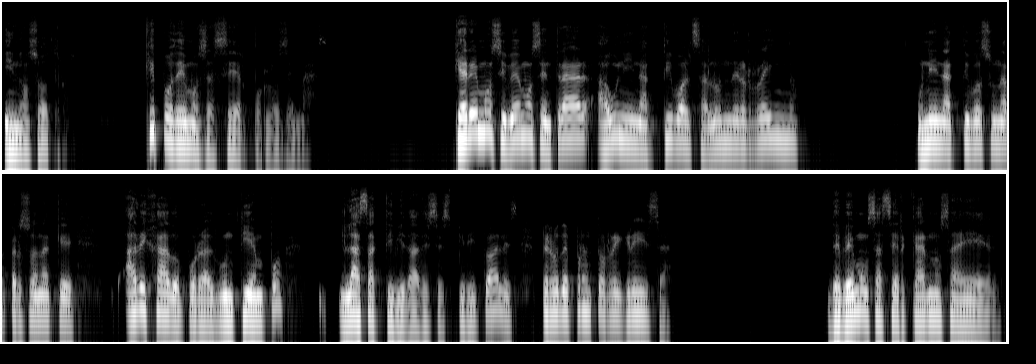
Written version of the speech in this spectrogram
¿Y nosotros? ¿Qué podemos hacer por los demás? ¿Qué haremos si vemos entrar a un inactivo al salón del reino? Un inactivo es una persona que ha dejado por algún tiempo las actividades espirituales, pero de pronto regresa. Debemos acercarnos a Él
